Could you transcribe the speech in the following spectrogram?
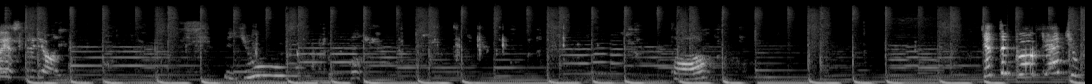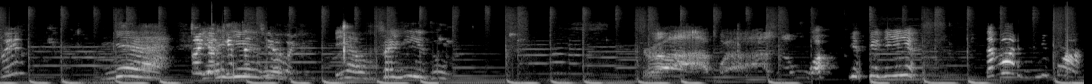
кого я стрелял? Ю. Так. Я тебя опять убил? Не. Что я, я это делаю? Я заеду. Я не. Давай, не пар.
